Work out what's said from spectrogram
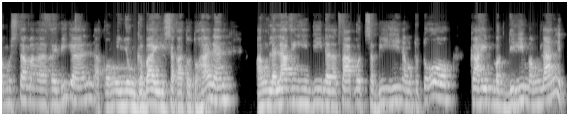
Kamusta mga kaibigan? Ako ang inyong gabay sa katotohanan, ang lalaking hindi natatakot sabihin ang totoo kahit magdilim ang langit.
